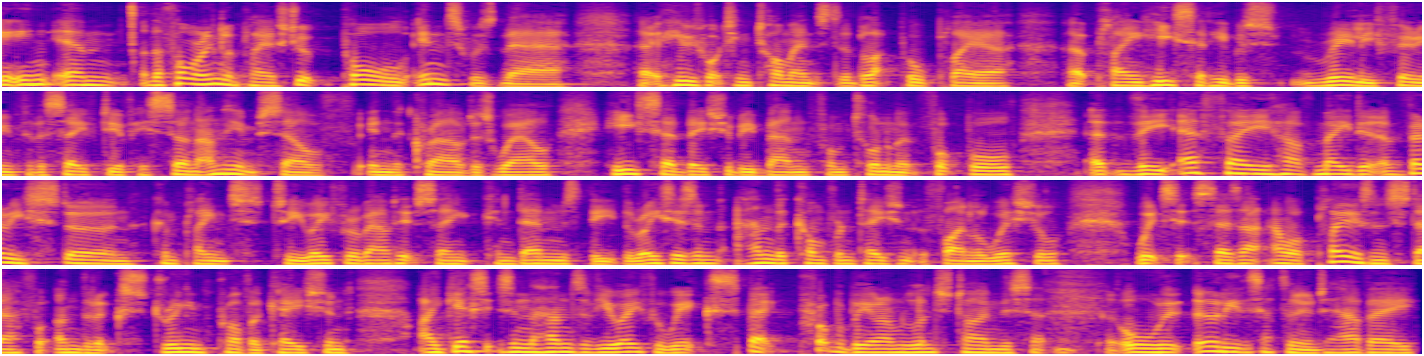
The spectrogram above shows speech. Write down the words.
In, um, the former England player Stuart Paul Ince was there. Uh, he was watching Tom Ince, the Blackpool player, uh, playing. He said he was really fearing for the safety of his son and himself in the crowd as well. He said they should be banned from tournament football. Uh, the FA have made it a very stern complaint to UEFA about it, saying it condemns the, the racism and the confrontation at the final whistle, which it says our- players and staff were under extreme provocation. I guess it's in the hands of UEFA. We expect probably around lunchtime this or early this afternoon to have a,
